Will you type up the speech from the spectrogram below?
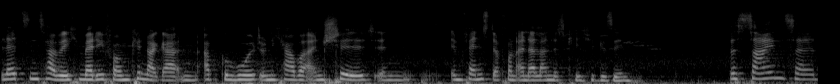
Letztens habe ich Maddie vom Kindergarten abgeholt und ich habe ein Schild in, im Fenster von einer Landeskirche gesehen. The sign said,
